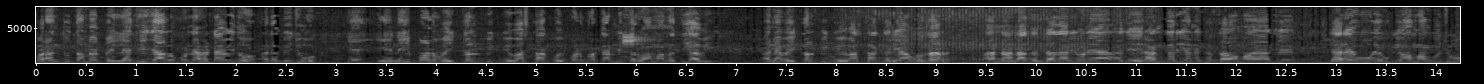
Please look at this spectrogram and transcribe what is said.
પરંતુ તમે પહેલેથી જ આ લોકોને હટાવી દો અને બીજું કે એની પણ વૈકલ્પિક વ્યવસ્થા કોઈપણ પ્રકારની કરવામાં નથી આવી. અને વૈકલ્પિક વ્યવસ્થા કર્યા વગર આ નાના ધંધાદારીઓને આજે હેરાન કરી અને ખસાવવામાં આવ્યા છે. ત્યારે હું એવું કહેવા માગું છું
